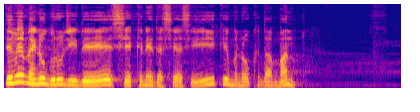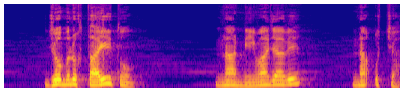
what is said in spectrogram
ਤਿਵੇਂ ਮੈਨੂੰ ਗੁਰੂ ਜੀ ਦੇ ਸਿੱਖ ਨੇ ਦੱਸਿਆ ਸੀ ਕਿ ਮਨੁੱਖ ਦਾ ਮਨ ਜੋ ਮਨੁੱਖਤਾਈ ਤੋਂ ਨਾ ਨੀਵਾ ਜਾਵੇ, ਨਾ ਉੱਚਾ,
